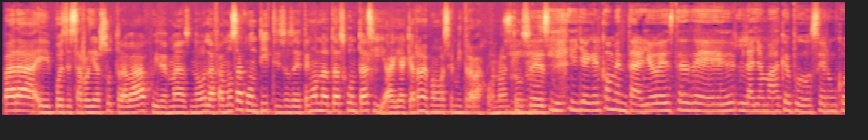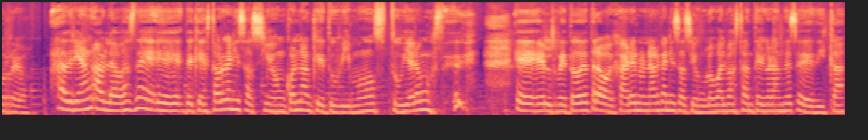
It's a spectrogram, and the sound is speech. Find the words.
para eh, pues desarrollar su trabajo y demás, ¿no? La famosa juntitis, o sea, tengo unas juntas y a qué hora me pongo a hacer mi trabajo, ¿no? Entonces... Y, y llega el comentario este de la llamada que pudo ser un correo. Adrián, hablabas de, eh, que esta organización con la que tuvimos, tuvieron ustedes el reto de trabajar en una organización global bastante grande, se dedica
